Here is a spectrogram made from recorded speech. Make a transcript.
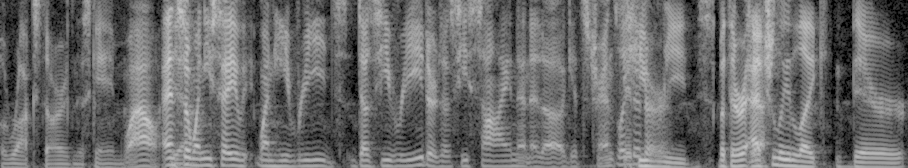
a rock star in this game. Wow. And so when you say when he reads, does he read or does he sign and it uh, gets translated? he or? reads, but there are Yeah. actually like there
